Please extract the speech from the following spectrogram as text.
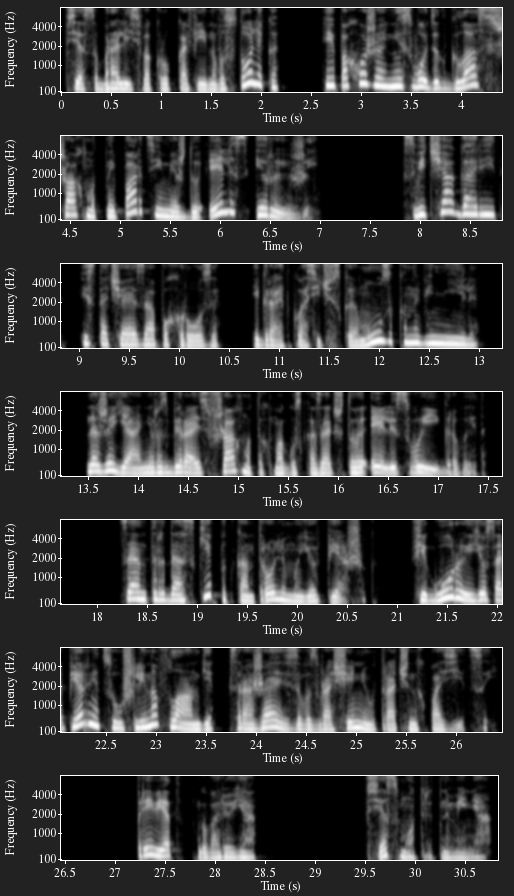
Все собрались вокруг кофейного столика и, похоже, не сводят глаз с шахматной партии между Элис и Рыжей. Свеча горит, источая запах розы. Играет классическая музыка на виниле. Даже я, не разбираясь в шахматах, могу сказать, что Элис выигрывает. Центр доски под контролем ее пешек. Фигуры ее соперницы ушли на фланги, сражаясь за возвращение утраченных позиций. «Привет», — говорю я. Все смотрят на меня.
